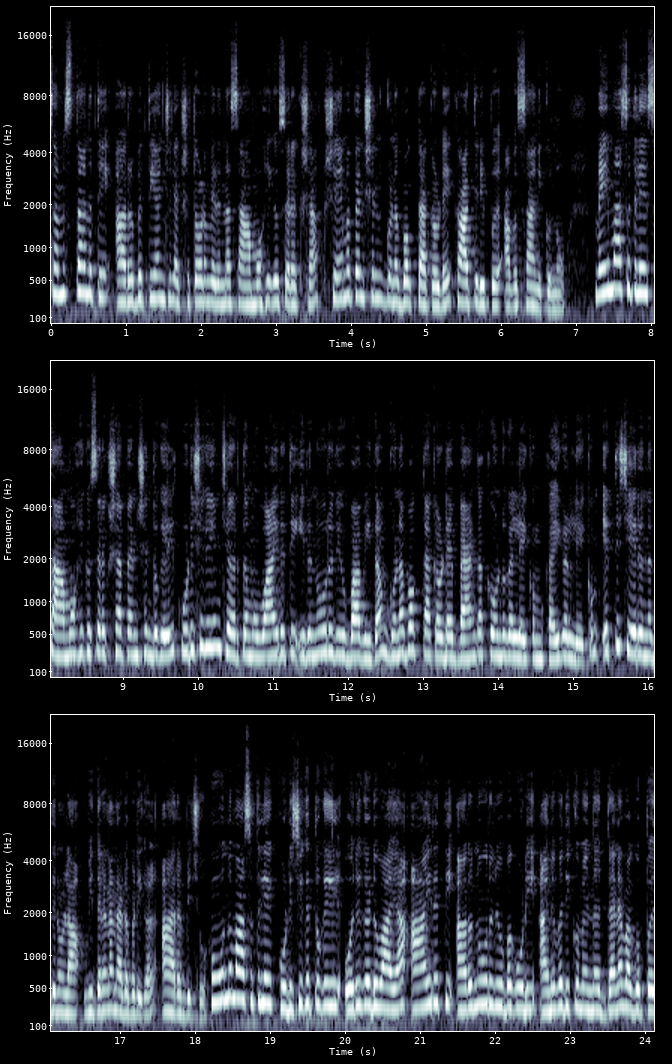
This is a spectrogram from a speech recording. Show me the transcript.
സംസ്ഥാനത്തെ അറുപത്തിയഞ്ച് ലക്ഷത്തോളം വരുന്ന സാമൂഹിക സുരക്ഷ ക്ഷേമ പെൻഷൻ ഗുണഭോക്താക്കളുടെ കാത്തിരിപ്പ് അവസാനിക്കുന്നു. മെയ് മാസത്തിലെ സാമൂഹിക സുരക്ഷാ പെൻഷൻ തുകയിൽ കുടിശ്ശികയും ചേർത്ത് മൂവായിരത്തി ഇരുന്നൂറ് രൂപ വീതം ഗുണഭോക്താക്കളുടെ ബാങ്ക് അക്കൗണ്ടുകളിലേക്കും കൈകളിലേക്കും എത്തിച്ചേരുന്നതിനുള്ള വിതരണ നടപടികൾ ആരംഭിച്ചു. മൂന്ന് മാസത്തിലെ കുടിശ്ശിക തുകയിൽ ഒരു ഗഡുവായ ആയിരത്തി അറുന്നൂറ് രൂപ കൂടി അനുവദിക്കുമെന്ന് ധനവകുപ്പ്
